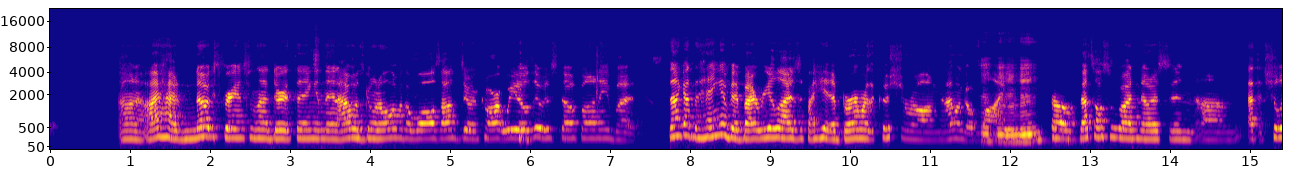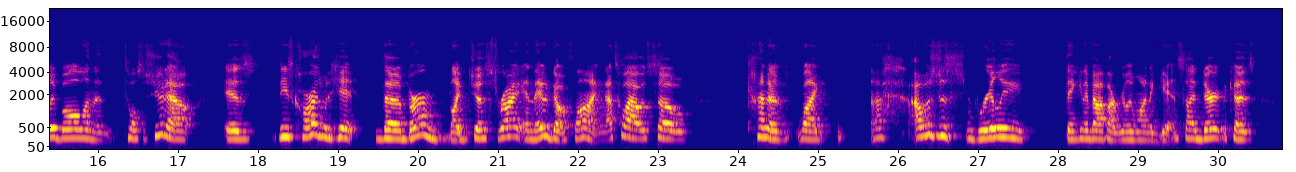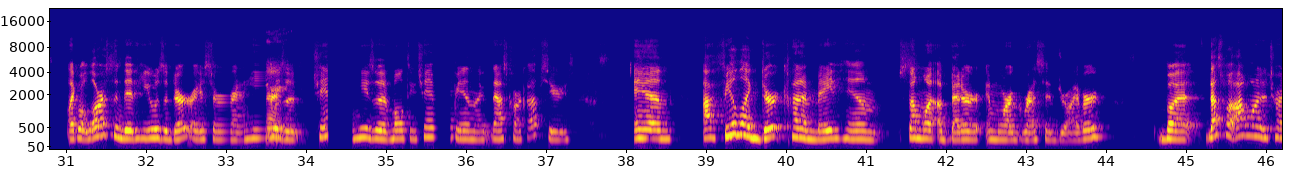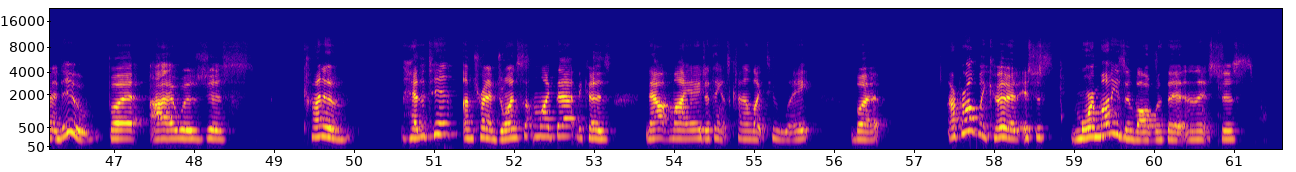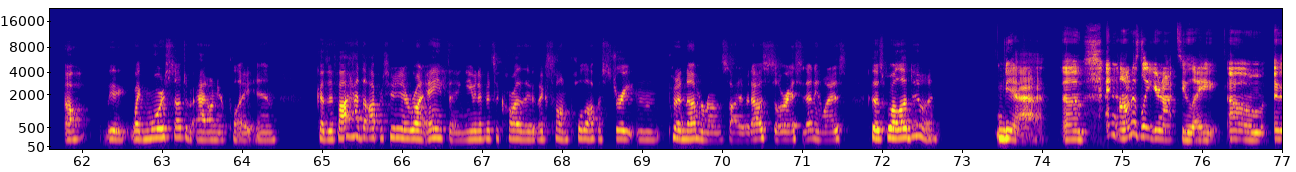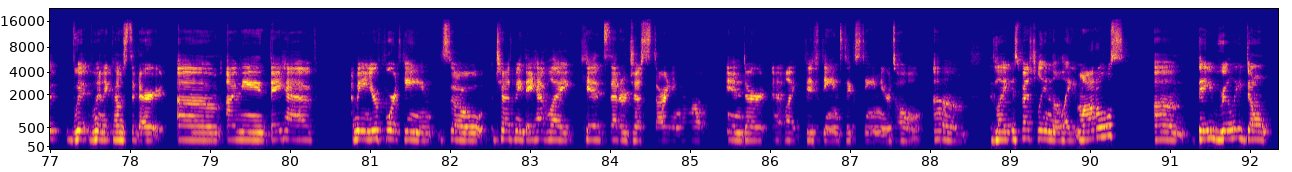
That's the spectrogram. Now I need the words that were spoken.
I don't know. I had no experience on that dirt thing, and then I was going all over the walls. I was doing cartwheels. It was so funny, but then I got the hang of it. But I realized if I hit a berm or the cushion wrong, then I'm gonna go flying. Mm-hmm. So that's also what I noticed in um, at the Chili Bowl and the Tulsa Shootout is these cars would hit the berm like just right, and they would go flying. That's why I was so kind of like uh, I was just really thinking about if I really wanted to get inside dirt because like what Larson did, he was a dirt racer and he right. was a champion. He's a multi champion in the NASCAR Cup Series. And I feel like dirt kind of made him somewhat a better and more aggressive driver. But that's what I wanted to try to do. But I was just kind of hesitant on trying to join something like that because now at my age, I think it's kind of like too late. But I probably could. It's just more money's involved with it, and it's just oh, like more stuff to add on your plate. And because if I had the opportunity to run anything, even if it's a car that like someone pulled off a street and put a number on the side of it, I would still race it anyways because what I'm doing. Yeah. Um, and honestly, you're not too late um, when it comes to dirt. Um, I mean, they have, I mean, you're 14. So trust me, they have like kids that are just starting out in dirt at like 15 16 years old. Um like especially in the late models um they really don't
